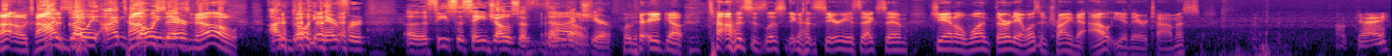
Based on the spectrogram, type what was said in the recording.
oh, Thomas. I'm going. Says, I'm Thomas going says there. No. I'm going there for uh, the Feast of St. Joseph the Oh, next year. Well, there you go. Thomas is listening on Sirius XM channel 130. I wasn't trying to out you there, Thomas. Okay.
